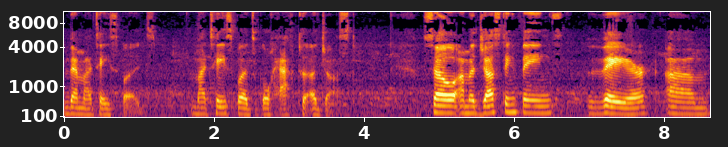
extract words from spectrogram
than my taste buds my taste buds will have to adjust. So I'm adjusting things there. Um,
